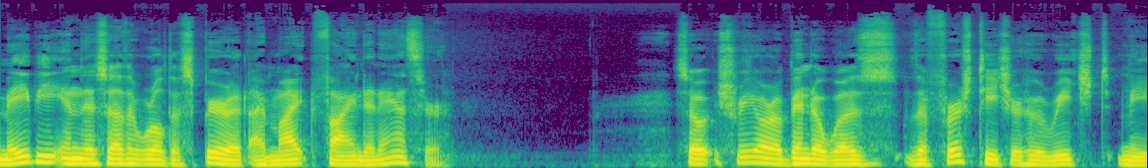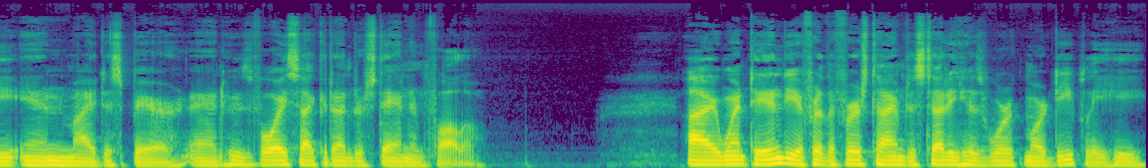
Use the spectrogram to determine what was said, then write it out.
Maybe in this other world of spirit, I might find an answer. So, Sri Aurobindo was the first teacher who reached me in my despair and whose voice I could understand and follow. I went to India for the first time to study his work more deeply. He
